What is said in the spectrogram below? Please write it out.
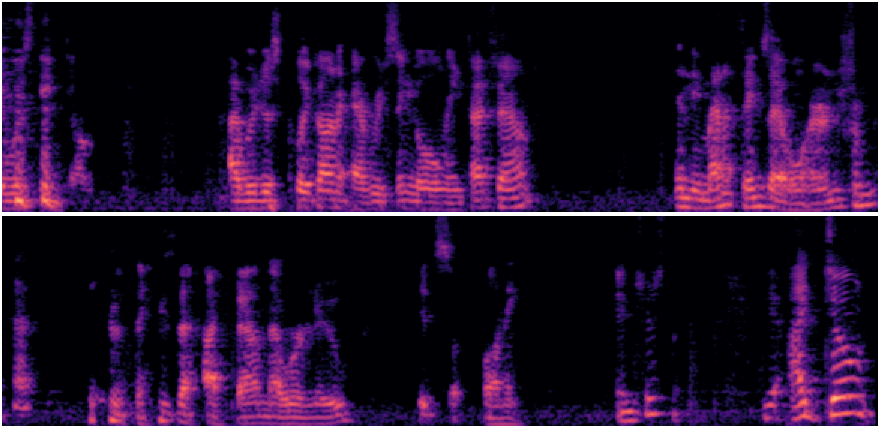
It was the dumb. I would just click on every single link I found. And the amount of things I learned from that, the things that I found that were new, it's so funny. Interesting. Yeah, I don't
